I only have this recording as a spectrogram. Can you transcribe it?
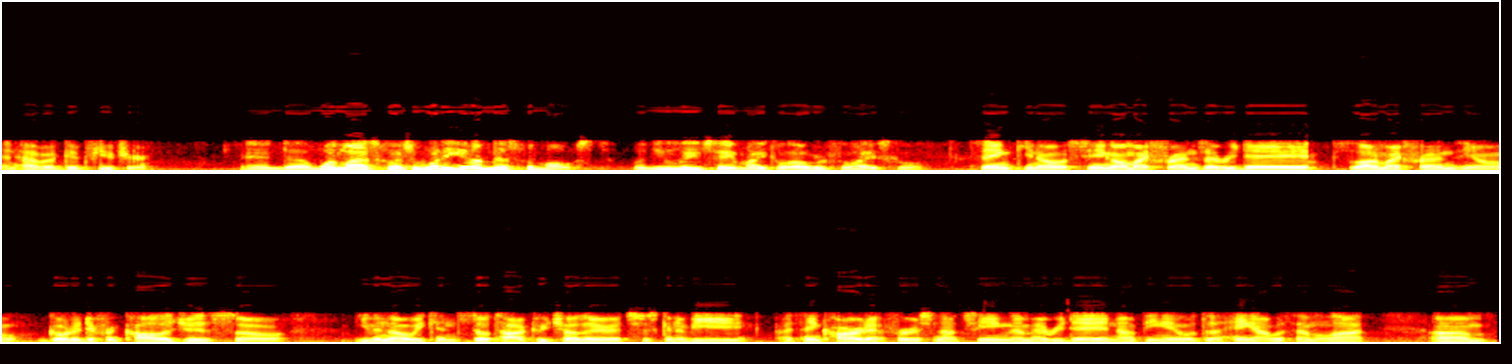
and have a good future. And uh, one last question: What are you going to miss the most when you leave St. Michael Albertville High School? I think, you know, seeing all my friends every day, 'cause a lot of my friends, you know, go to different colleges, so even though we can still talk to each other, it's just going to be, I think, hard at first not seeing them every day and not being able to hang out with them a lot. Um,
